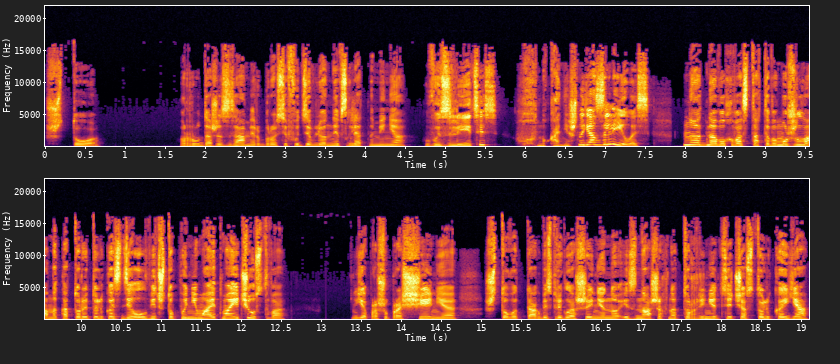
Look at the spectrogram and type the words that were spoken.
«Что?» Ру даже замер, бросив удивленный взгляд на меня. «Вы злитесь?» Ох, «Ну, конечно, я злилась!» На одного хвостатого мужлана, который только сделал вид, что понимает мои чувства. Я прошу прощения, что вот так без приглашения, но из наших на Туррине сейчас только я.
